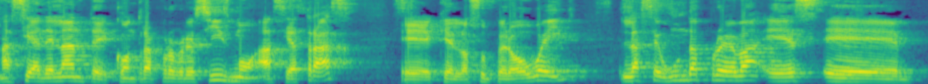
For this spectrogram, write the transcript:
hacia adelante contra progresismo hacia atrás, eh, que lo superó Wade, la segunda prueba es eh,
